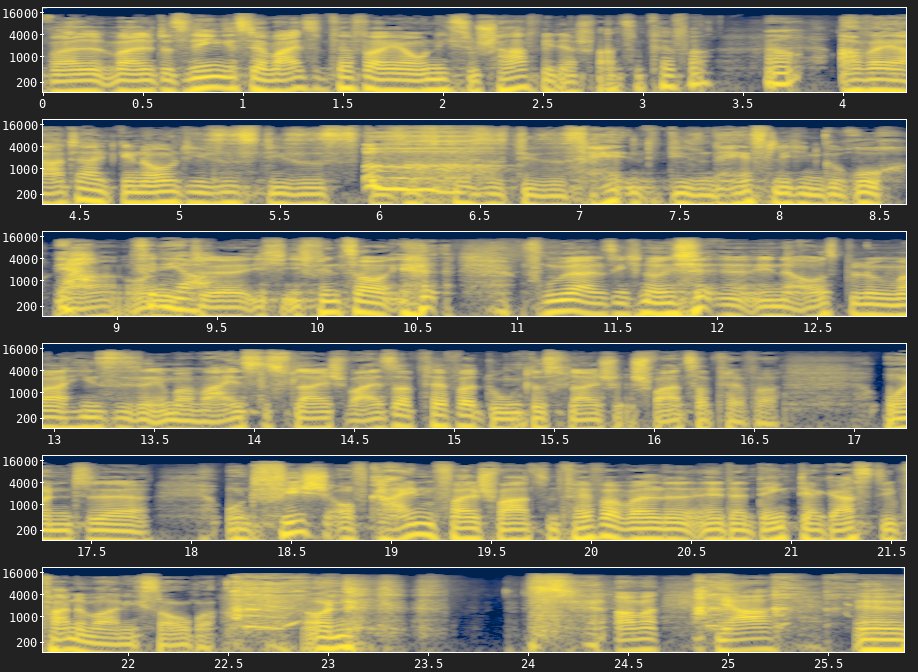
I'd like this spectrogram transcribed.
weil weil deswegen ist der weiße Pfeffer ja auch nicht so scharf wie der schwarze Pfeffer. Ja. Aber er hat halt genau dieses dieses dieses dieses dieses hä- diesen hässlichen Geruch. Ja, Ja, und ich auch. Äh, ich ich finde es auch früher, als ich noch in der Ausbildung war, hieß es ja immer weißes Fleisch weißer Pfeffer, dunkles Fleisch schwarzer Pfeffer. Und, äh, und Fisch auf keinen Fall schwarzen Pfeffer, weil äh, dann denkt der Gast, die Pfanne war nicht sauber. Und aber ja, äh,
